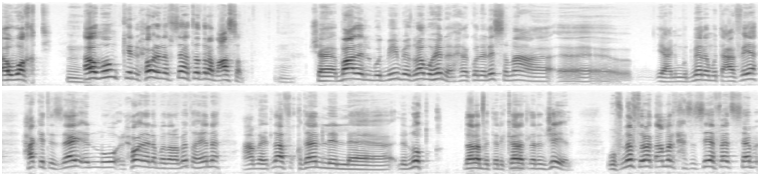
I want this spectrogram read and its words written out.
أو وقتي. أو ممكن الحقنة نفسها تضرب عصب. بعض المدمنين بيضربوا هنا. إحنا كنا لسه مع آه، يعني مدمنة متعافية. حكت إزاي؟ إنه الحقنة لما ضربتها هنا عملت لها فقدان لل- للنطق ضربت ال recurrent laryngeal وفي نفس الوقت عملت حساسية فسب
